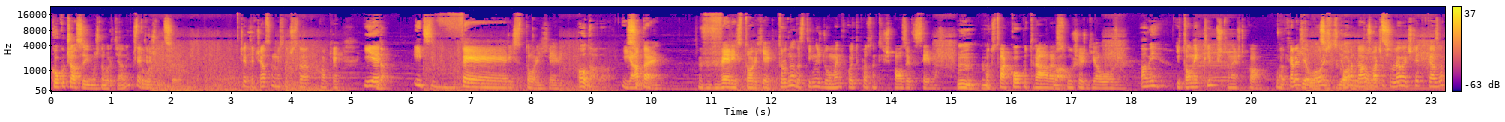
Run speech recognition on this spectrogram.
Колко часа имаш на въртяни? Четири. Струваш ли се? 4 часа мисля, че са окей. И е, Да. it's very story heavy. О, да, да. Играта е very story heavy. Трудно е да стигнеш до момент, в който просто натиснеш пауза и да сейвнеш. М, м. От това колко трябва да Вау. слушаш диалози. Ами, И то не е клипчето, нещо такова. Обикаляш, говориш с хора, да, обаче проблема е, че те ти казват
